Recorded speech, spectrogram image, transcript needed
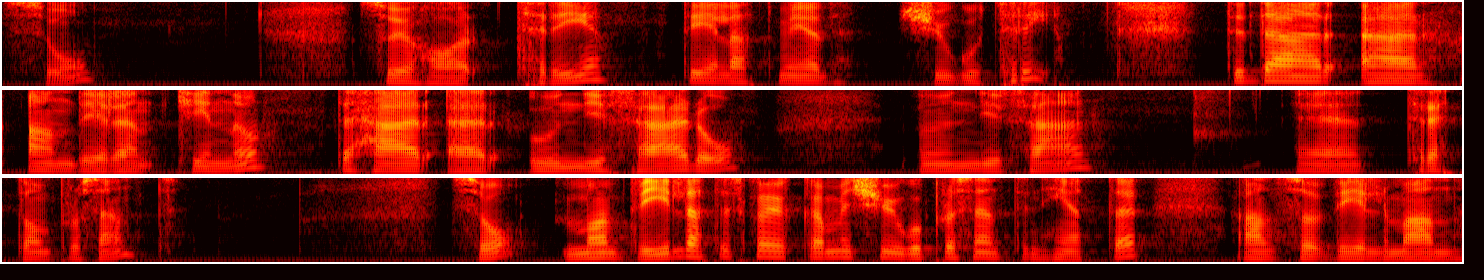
Så. Så jag har 3 delat med 23. Det där är andelen kvinnor. Det här är ungefär då ungefär eh, 13 procent. Så man vill att det ska öka med 20 procentenheter. Alltså vill man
